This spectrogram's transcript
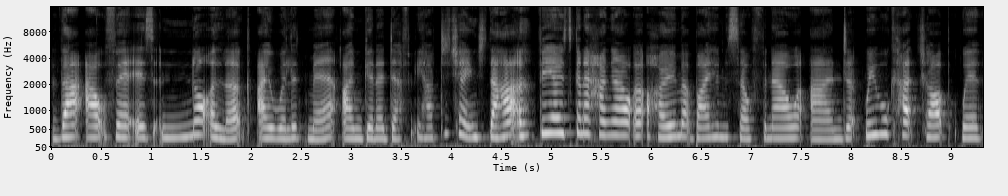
That outfit is not a look, I will admit. I'm going to definitely have to change that. Theo's going to hang out at home by himself for now, and we will catch up with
